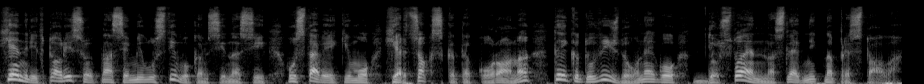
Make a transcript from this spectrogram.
Хенри II се отнася милостиво към сина си, оставяйки му херцогската корона, тъй като вижда у него достоен наследник на престола.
